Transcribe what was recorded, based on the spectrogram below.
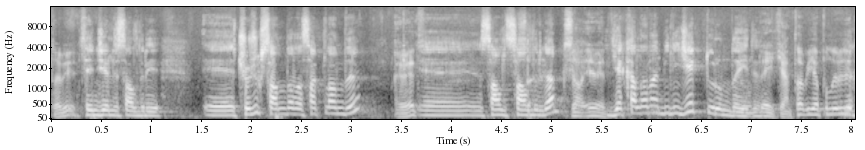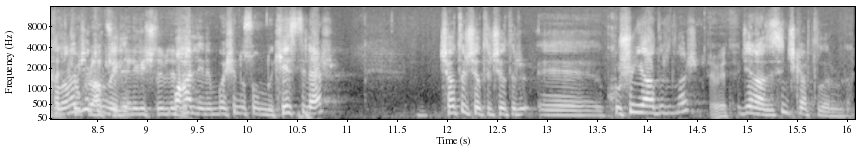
Tabii. Tencereli saldırıyı. Ee, çocuk sandala saklandı. Evet. Ee, sal- saldırgan. Sa- evet. Yakalanabilecek durumdaydı. Durumdayken tabii yapılabilir. Çok Yakalanabilecek ele durumdaydı. Mahallenin başını sonunu kestiler. Çatır çatır çatır e, kurşun yağdırdılar. Evet. Cenazesini çıkarttılar oradan.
